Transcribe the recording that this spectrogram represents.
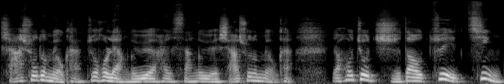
啥书都没有看，最后两个月还是三个月啥书都没有看，然后就直到最近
